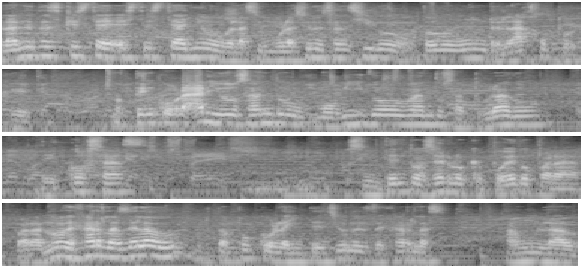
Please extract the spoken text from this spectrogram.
la neta es que este, este, este año las simulaciones han sido todo un relajo porque no tengo horarios, ando movido, ando saturado de cosas. Pues intento hacer lo que puedo para, para no dejarlas de lado. Tampoco la intención es dejarlas a un lado.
